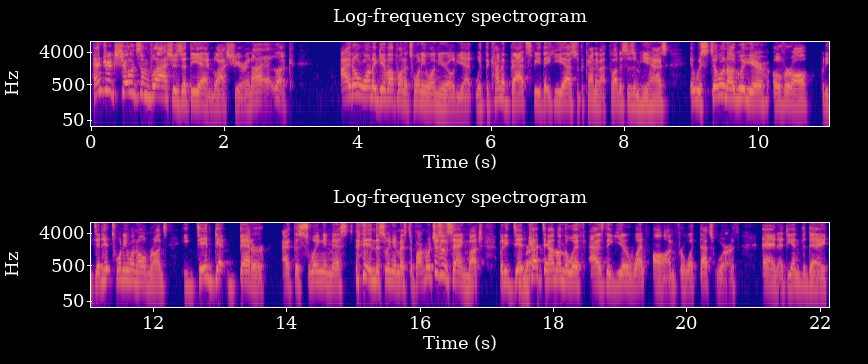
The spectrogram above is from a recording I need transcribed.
Hendrick showed some flashes at the end last year. And I look, I don't want to give up on a 21 year old yet with the kind of bat speed that he has, with the kind of athleticism he has. It was still an ugly year overall, but he did hit 21 home runs. He did get better at the swing and miss in the swing and miss department, which isn't saying much, but he did right. cut down on the whiff as the year went on for what that's worth. And at the end of the day,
